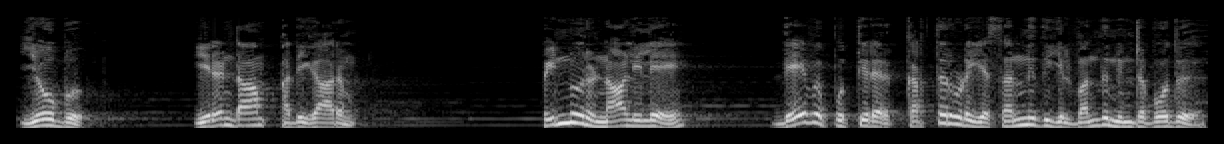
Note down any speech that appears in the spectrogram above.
யோபு இரண்டாம் அதிகாரம். பின்னொரு நாளிலே தேவபுத்திரர் கர்த்தருடைய சந்நிதியில் வந்து நின்றபோது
